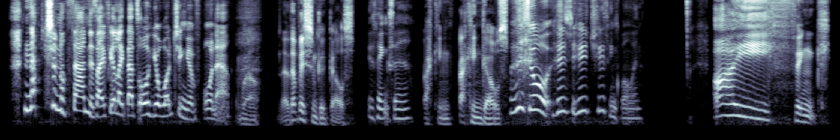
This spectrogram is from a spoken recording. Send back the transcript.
National sadness. I feel like that's all you're watching it for now. Well, there'll be some good goals, You think so? backing backing goals. Who's your who's who do you think will win? I think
